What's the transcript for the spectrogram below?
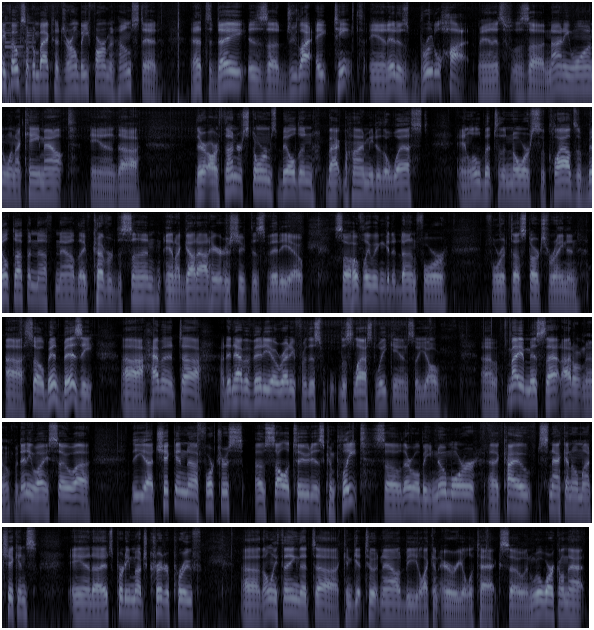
Hey folks, welcome back to Jerome Bee Farm and Homestead. Uh, today is uh, July 18th and it is brutal hot. Man, it was uh, 91 when I came out and uh, there are thunderstorms building back behind me to the west and a little bit to the north. So clouds have built up enough now, they've covered the sun and I got out here to shoot this video. So hopefully we can get it done for, before it uh, starts raining. Uh, so been busy. Uh, haven't uh, I didn't have a video ready for this this last weekend, so y'all uh, may have missed that. I don't know, but anyway, so uh, the uh, chicken uh, fortress of solitude is complete. So there will be no more coyote snacking on my chickens, and it's pretty much critter proof. the only thing that can get to it now would be like an aerial attack. So, and we'll work on that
